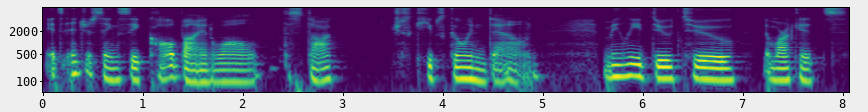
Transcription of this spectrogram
It's interesting to see call buying while the stock just keeps going down, mainly due to the market's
